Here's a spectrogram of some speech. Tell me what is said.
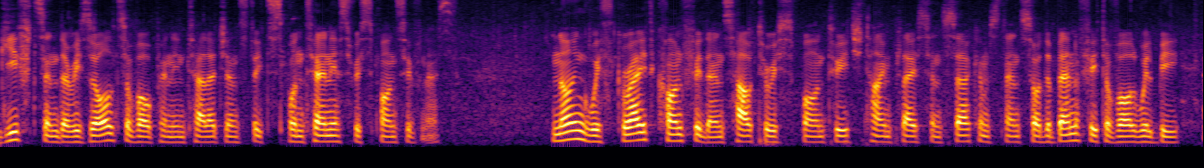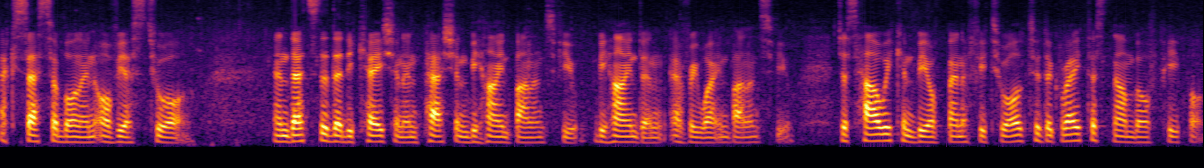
gifts and the results of open intelligence, it's spontaneous responsiveness. Knowing with great confidence how to respond to each time, place and circumstance so the benefit of all will be accessible and obvious to all. And that's the dedication and passion behind Balanced View, behind and everywhere in Balanced View just how we can be of benefit to all, to the greatest number of people.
